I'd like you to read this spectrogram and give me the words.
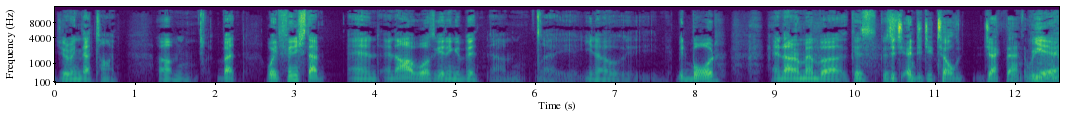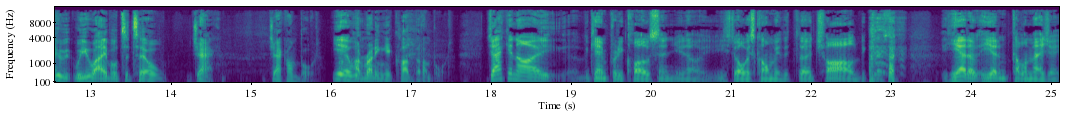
during that time. Um, but we'd finished that, and, and I was getting a bit, um, uh, you know, a bit bored. And I remember because and did you tell Jack that? Were, Yeah. you, were, you, were you able to tell Jack, Jack on board? Yeah, I'm, we- I'm running your club, but on board. Jack and I became pretty close, and you know, he used to always call me the third child because he had a he had a couple of major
